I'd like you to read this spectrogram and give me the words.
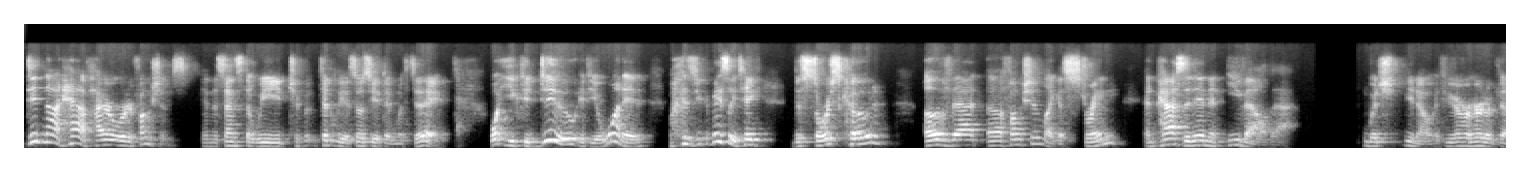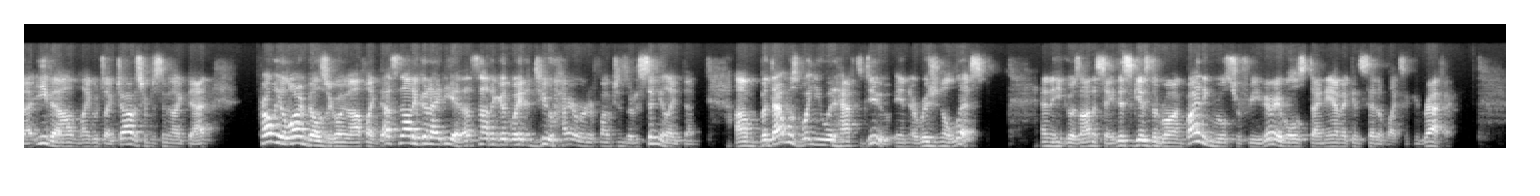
did not have higher order functions in the sense that we typically associate them with today. What you could do if you wanted was you could basically take the source code of that uh, function, like a string, and pass it in and eval that, which, you know, if you've ever heard of uh, eval in language like JavaScript or something like that, probably alarm bells are going off like, that's not a good idea. That's not a good way to do higher order functions or to simulate them. Um, but that was what you would have to do in original Lisp. And then he goes on to say, this gives the wrong binding rules for free variables, dynamic instead of lexicographic.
